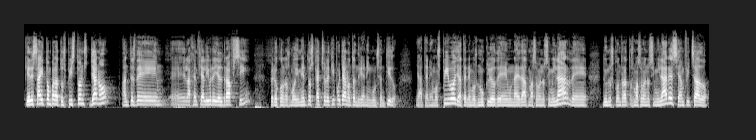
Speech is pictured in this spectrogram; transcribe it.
¿quieres Aiton para tus Pistons? Ya no, antes de eh, la agencia libre y el draft sí, pero con los movimientos que ha hecho el equipo ya no tendría ningún sentido. Ya tenemos pivo, ya tenemos núcleo de una edad más o menos similar, de, unos contratos más o menos similares, se han fichado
